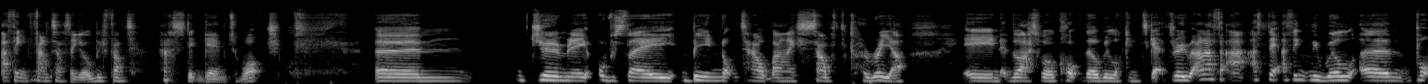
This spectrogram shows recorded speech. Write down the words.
I think, fantastic. It will be fantastic game to watch. Um, Germany obviously being knocked out by South Korea in the last World Cup, they'll be looking to get through, and I, th- I, th- I think they will. Um, but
